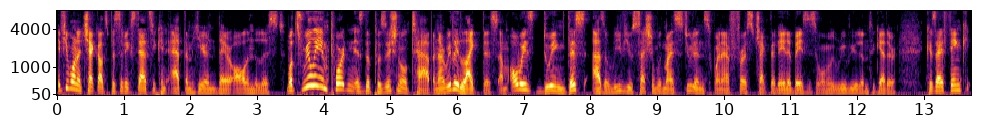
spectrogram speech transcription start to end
If you want to check out specific stats, you can add them here and they're all in the list. What's really important is the positional tab, and I really like this. I'm always doing this as a review session with my students when I first check their databases or when we review them together, because I think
